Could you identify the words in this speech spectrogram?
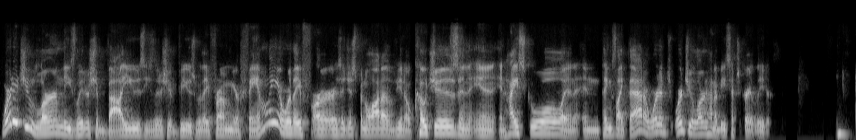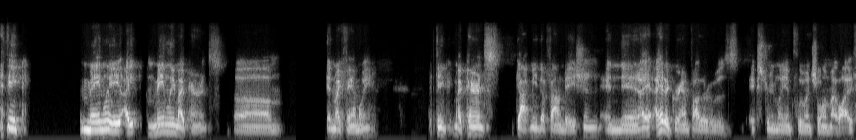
Where did you learn these leadership values, these leadership views? Were they from your family or were they, or has it just been a lot of, you know, coaches in, in, in high school and, and things like that? Or where did, where did you learn how to be such a great leader? I think mainly, I, mainly my parents um, and my family. I think my parents got me the foundation. And then I, I, had a grandfather who was extremely influential in my life.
